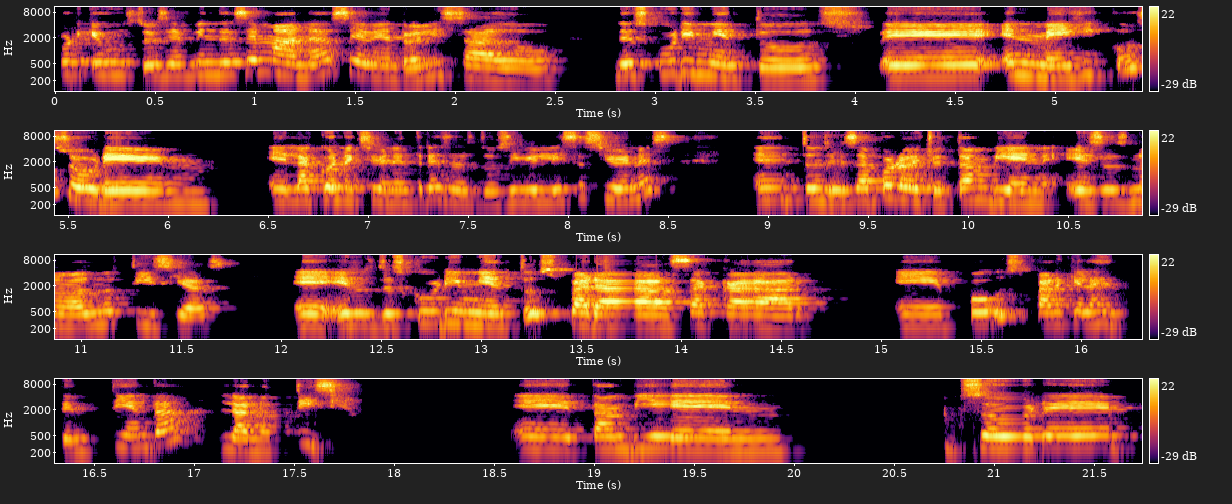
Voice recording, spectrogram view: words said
porque justo ese fin de semana se habían realizado descubrimientos eh, en México sobre la conexión entre esas dos civilizaciones. Entonces aprovecho también esas nuevas noticias eh, esos descubrimientos para sacar eh, posts para que la gente entienda la noticia. Eh, también sobre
